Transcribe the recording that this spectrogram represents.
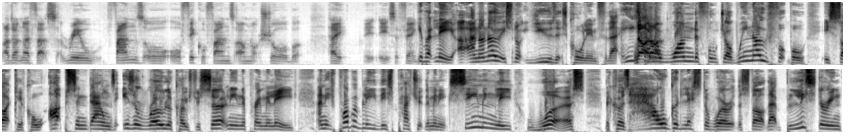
I don't know if that's real fans or, or fickle fans. I'm not sure, but hey, it, it's a thing. Yeah, but Lee, and I know it's not you that's calling for that. He's No, done no. a wonderful job. We know football is cyclical, ups and downs. It is a roller coaster, certainly in the Premier League, and it's probably this patch at the minute seemingly worse because how good Leicester were at the start, that blistering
